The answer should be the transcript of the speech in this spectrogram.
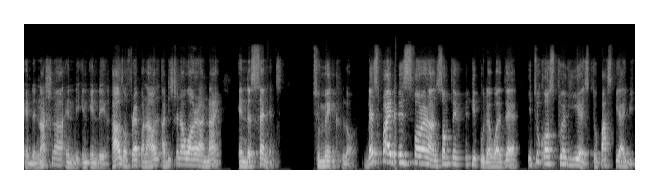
in the national, in the, in, in the House of Rep and additional 109 in the Senate to make law. Despite this foreign and something people that were there, it took us 12 years to pass PIB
